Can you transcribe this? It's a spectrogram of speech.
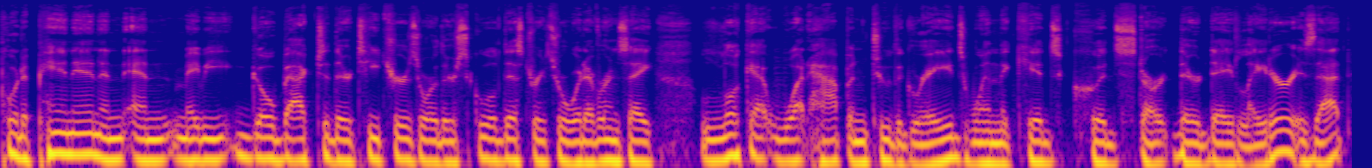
put a pin in and, and maybe go back to their teachers or their school districts or whatever and say, look at what happened to the grades when the kids could start their day later? Is that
